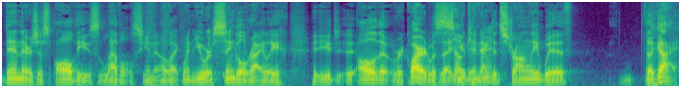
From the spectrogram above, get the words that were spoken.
then there's just all these levels, you know, like when you were single, Riley, you all that required was that So you different. connected strongly with the guy.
